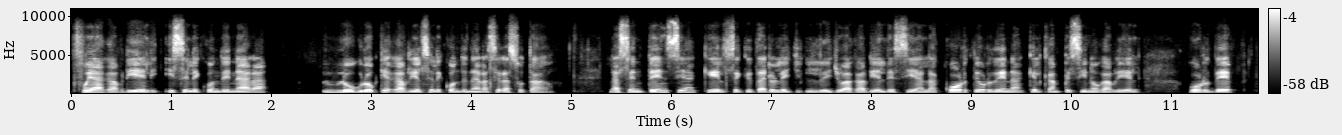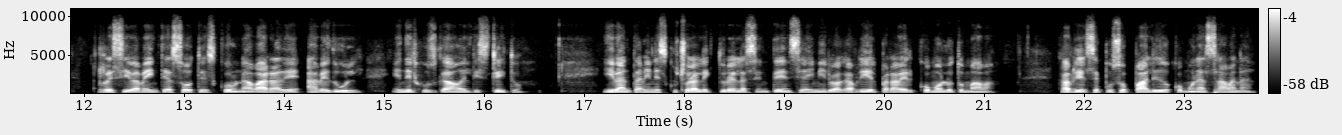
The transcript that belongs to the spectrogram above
fue a Gabriel y se le condenara, logró que a Gabriel se le condenara a ser azotado. La sentencia que el secretario leyó a Gabriel decía, la corte ordena que el campesino Gabriel Gordev reciba 20 azotes con una vara de abedul en el juzgado del distrito. Iván también escuchó la lectura de la sentencia y miró a Gabriel para ver cómo lo tomaba. Gabriel se puso pálido como una sábana,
